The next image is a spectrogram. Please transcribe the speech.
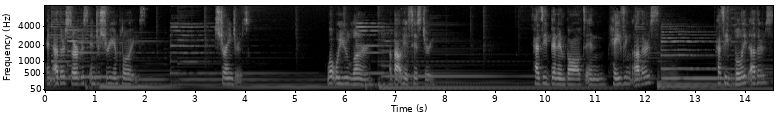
and other service industry employees? Strangers. What will you learn about his history? Has he been involved in hazing others? Has he bullied others?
